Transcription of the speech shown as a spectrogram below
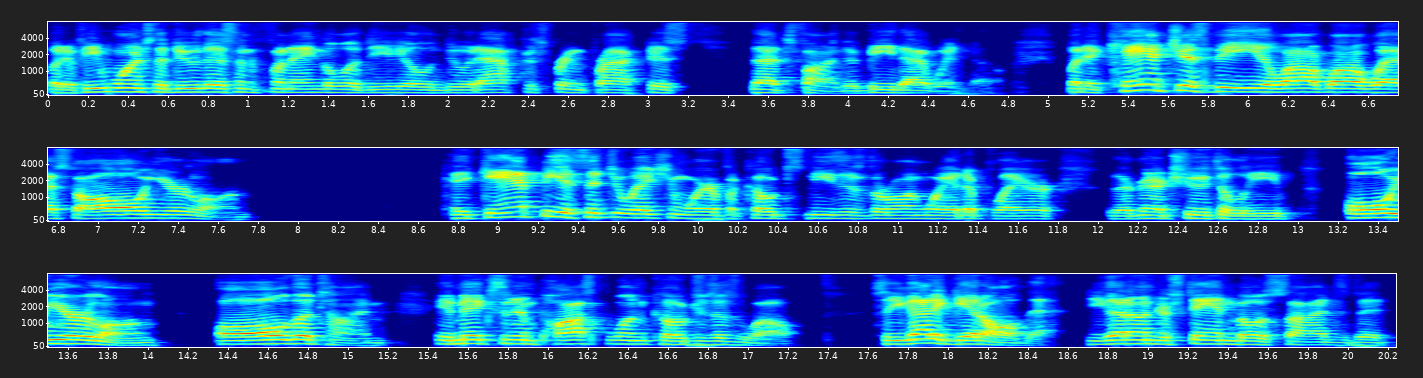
But if he wants to do this and finagle a deal and do it after spring practice, that's fine. There'd be that window. But it can't just be the Wild Wild West all year long. It can't be a situation where if a coach sneezes the wrong way at a player, they're going to choose to leave all year long, all the time. It makes it impossible on coaches as well. So you got to get all that. You got to understand both sides of it.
